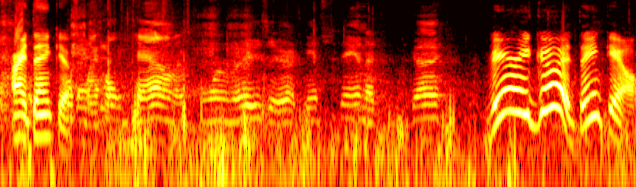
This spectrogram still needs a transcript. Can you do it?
All right, thank you. my hometown. I was born and raised there. I can't stand that guy. Very good, thank you.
